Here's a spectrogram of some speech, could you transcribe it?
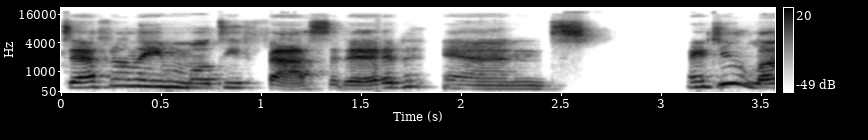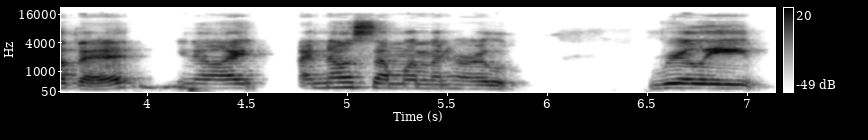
definitely multifaceted and I do love it. You know, I I know some women who are really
